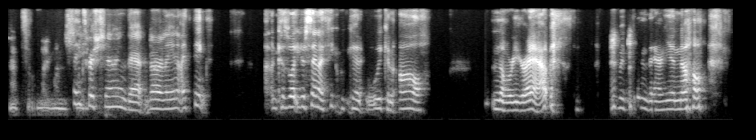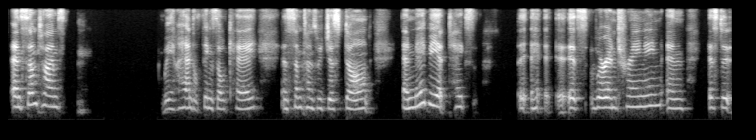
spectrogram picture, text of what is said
That's all I want to say. Thanks for sharing that, Darlene. I think because uh, what you're saying, I think we can we can all know where you're at. We've been there, you know. And sometimes we handle things okay, and sometimes we just don't. And maybe it takes it's we're in training, and it's to,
